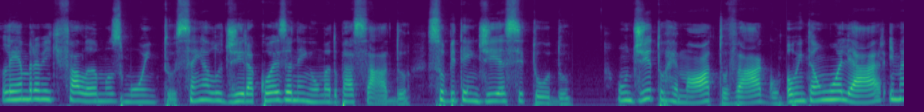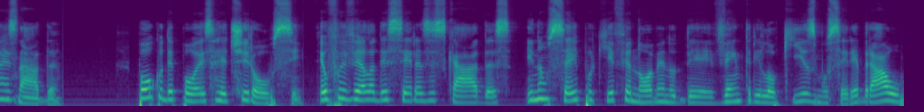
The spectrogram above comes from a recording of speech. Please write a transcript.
Lembra-me que falamos muito, sem aludir a coisa nenhuma do passado. Subtendia-se tudo um dito remoto, vago, ou então um olhar e mais nada. Pouco depois retirou-se. Eu fui vê-la descer as escadas e não sei por que fenômeno de ventriloquismo cerebral,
